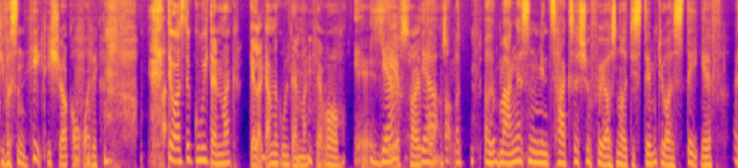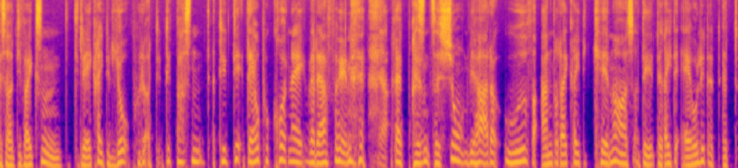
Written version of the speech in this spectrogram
De var sådan helt i chok over det. Det var også det gule Danmark, eller gamle gule Danmark, der hvor øh, ja, DF's højborg ja måske. og, og, og mange af sådan, mine taxachauffører og sådan noget, de stemte jo også DF. Altså, de var ikke sådan, de lagde ikke rigtig låg på det, og det, det er bare sådan, det, det, det er jo på grund af, hvad det er for en ja. Ja. repræsentation, vi har derude for andre, der ikke rigtig kender os, og det, det er rigtig ærgerligt, at, at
